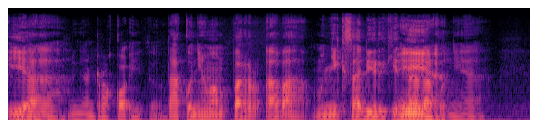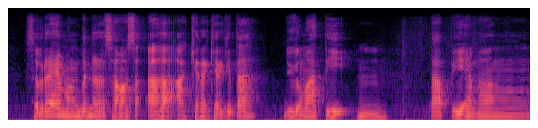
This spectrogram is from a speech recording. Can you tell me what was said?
iya dengan rokok itu. takutnya memper apa menyiksa diri kita Iya. takutnya sebenarnya emang bener sama sa- akhir-akhir kita juga mati. Hmm. tapi emang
